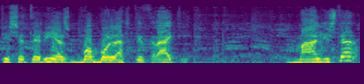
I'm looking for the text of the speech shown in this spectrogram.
της εταιρείας Μπόμπολα στη Θράκη μάλιστα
